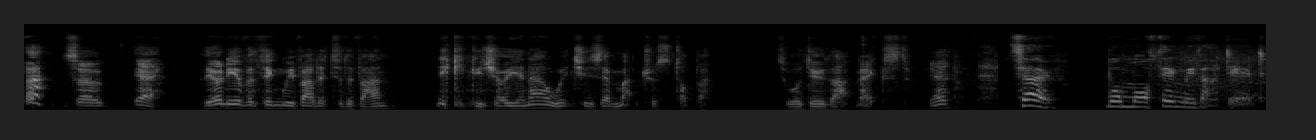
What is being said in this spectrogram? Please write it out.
so yeah, the only other thing we've added to the van Nikki can show you now, which is a mattress topper. So we'll do that next, yeah? So, one more thing we've added.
